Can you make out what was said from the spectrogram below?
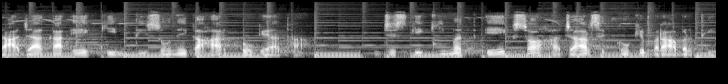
राजा का एक कीमती सोने का हार खो गया था, जिसकी कीमत एक सौ हज़ार सिक्कों के बराबर थी।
